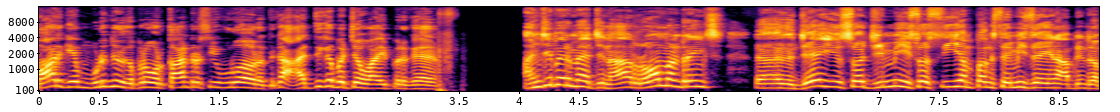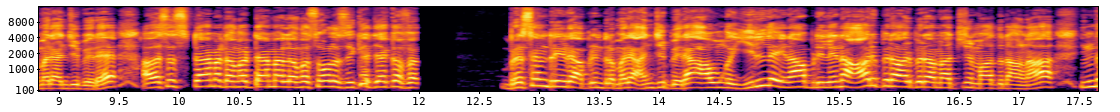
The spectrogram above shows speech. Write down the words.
வார் கேம் முடிஞ்சதுக்கப்புறம் ஒரு கான்ட்ரவர்சி உருவாகிறதுக்கு அதிகபட்ச வாய்ப்பு இருக்கு. அஞ்சு பேர் மேட்ச்னா Roman Reigns Jey Uso Jimmy Uso CM Punk Sami Zayn அப்படின்ற மாதிரி அஞ்சு பேர். அவசஸ் டேமேட்டவங்க டேமேலவங்க Solo Sikoa Jacob Bronson Reed அப்படின்ற மாதிரி அஞ்சு பேர். அவங்க இல்லைன்னா அப்படி இல்லைன்னா ஆறு பேர் ஆறு பேர் மேட்ச் மாற்றினாங்கன்னா இந்த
